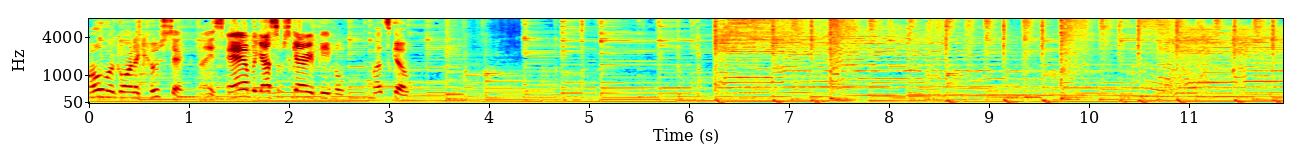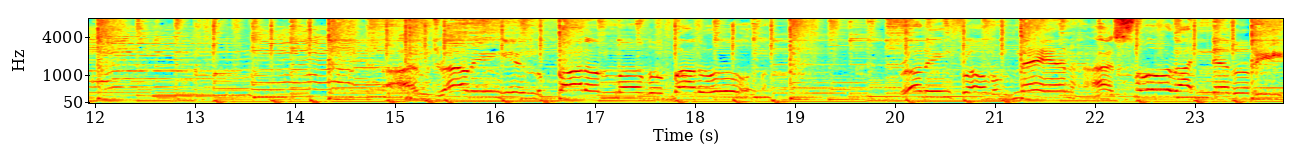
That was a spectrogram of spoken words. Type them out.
Oh, we're going acoustic. Nice. And we got some scary people. Let's go. I swore I'd never be.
